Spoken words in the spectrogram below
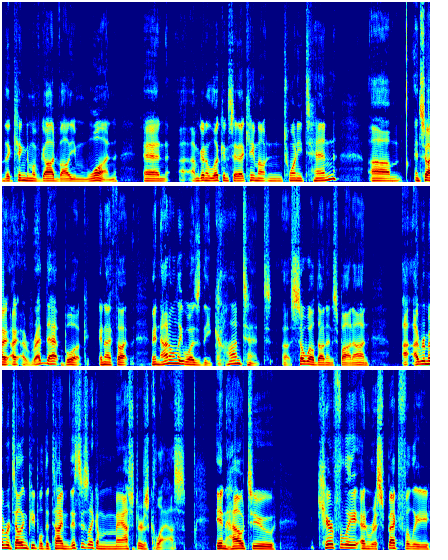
The Kingdom of God, Volume One, and I'm going to look and say that came out in 2010. Um, and so I, I, read that book, and I thought, man, not only was the content uh, so well done and spot on. I remember telling people at the time, this is like a master's class in how to carefully and respectfully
